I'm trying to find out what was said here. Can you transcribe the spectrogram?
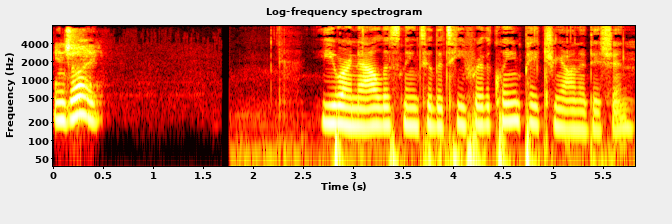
enjoy. You are now listening to the Tea for the Queen Patreon edition.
